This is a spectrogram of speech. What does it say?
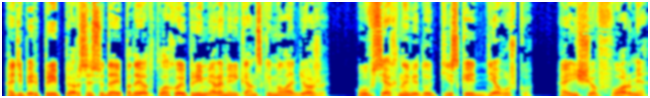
а теперь приперся сюда и подает плохой пример американской молодежи. У всех на виду тискает девушку, а еще в форме.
